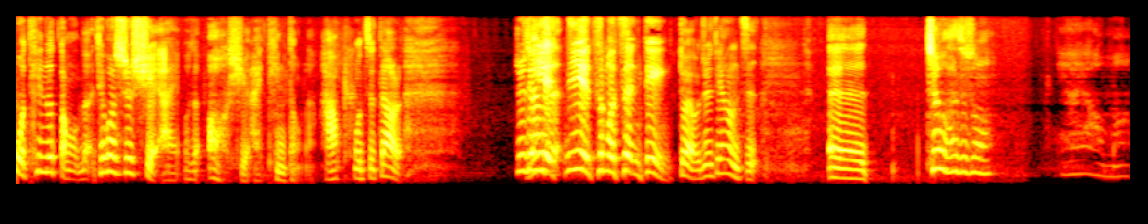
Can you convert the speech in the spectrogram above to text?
我听得懂的。结果是血癌。我说哦，血癌听懂了。好，我知道了。就这样子，你也你也这么镇定？对，我就这样子。呃，结果他就说你还好吗？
